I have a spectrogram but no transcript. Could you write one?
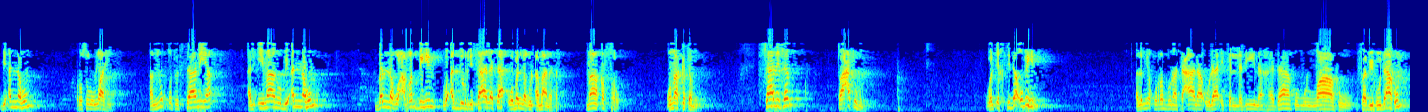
بأنهم رسول الله. النقطة الثانية الإيمان بأنهم بلغوا عن ربهم وأدوا الرسالة وبلغوا الأمانة. ما قصروا وما كتموا. ثالثا طاعتهم والاقتداء بهم. ألم يقل ربنا تعالى أولئك الذين هداهم الله فبهداهم؟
